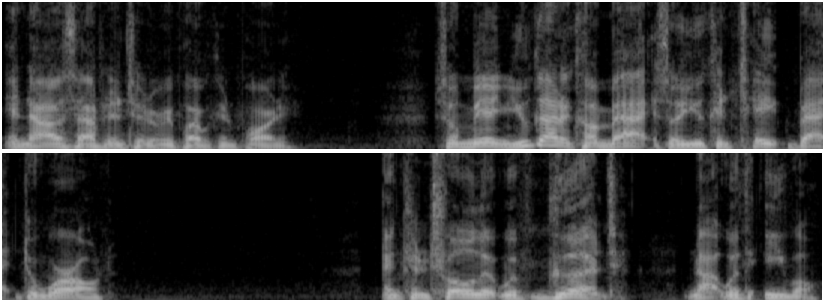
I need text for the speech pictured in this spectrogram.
And now it's happening to the Republican Party. So, men, you got to come back so you can take back the world and control it with good, not with evil.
